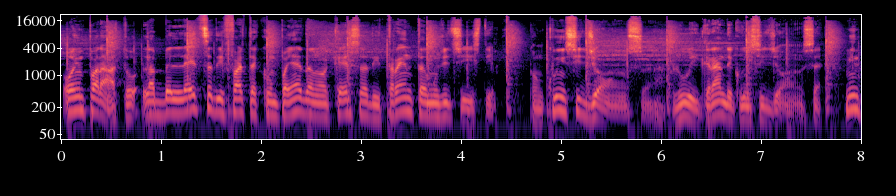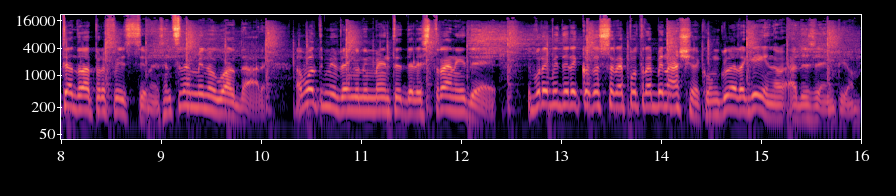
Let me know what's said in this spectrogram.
ho imparato la bellezza di farti accompagnare da un'orchestra di 30 musicisti. Con Quincy Jones, lui, il grande Quincy Jones, mi intendo alla perfezione, senza nemmeno guardare. A volte mi vengono in mente delle strane idee e vorrei vedere cosa sare- potrebbe nascere con Gloria Gaynor, ad esempio.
